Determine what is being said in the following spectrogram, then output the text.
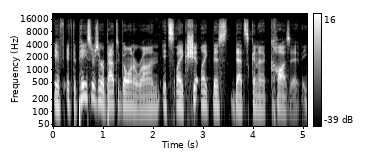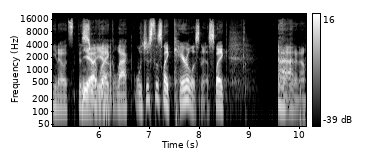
if if the Pacers are about to go on a run, it's like shit like this that's gonna cause it. You know, it's this Yeah, sort of yeah. like lack, just this like carelessness. Like I, I don't know.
